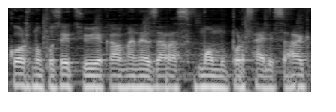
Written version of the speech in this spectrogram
кожну позицію, яка в мене зараз в моєму портфелі з акцій.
